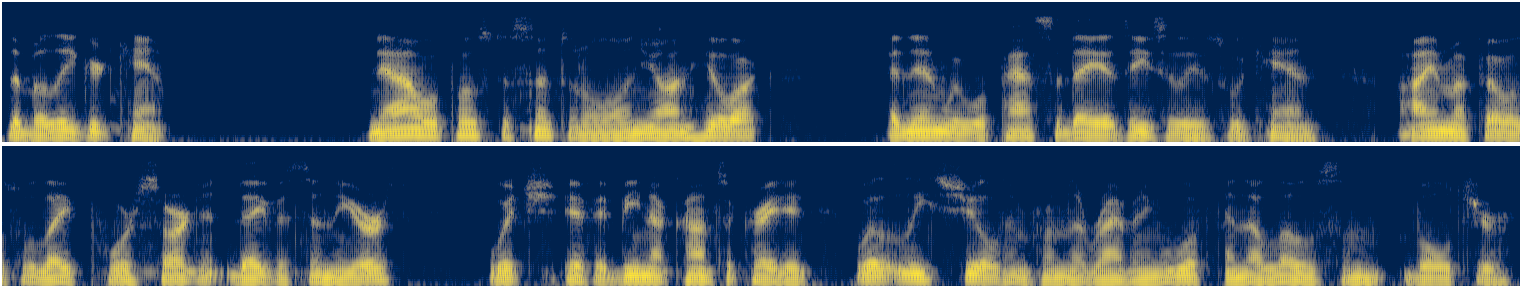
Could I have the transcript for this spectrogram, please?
The Beleaguered Camp. "Now we'll post a sentinel on yon hillock, and then we will pass the day as easily as we can. I and my fellows will lay poor Sergeant Davis in the earth, which, if it be not consecrated, will at least shield him from the ravening wolf and the loathsome vulture."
